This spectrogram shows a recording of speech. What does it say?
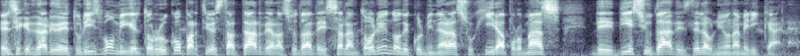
El secretario de Turismo, Miguel Torruco, partió esta tarde a la ciudad de San Antonio, en donde culminará su gira por más de 10 ciudades de la Unión Americana.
